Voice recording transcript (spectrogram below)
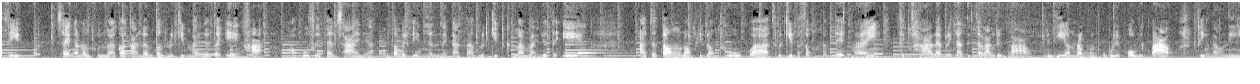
10. ใช้เงินลงทุนน้อยกว่าการเริ่มต้นธุรกิจใหม่ด้วยตัวเองค่ะ ราะผู้ซื้อแฟรนไชส์เนี่ยไม่ต้องไปเสียเงินในการสร้างธุรกิจขึ้นมาใหม่ด้วยตัวเอง อาจจะต้องลองผิดลองถูกว่าธุรกิจประสบความสำเร็จไหม สินค้าและบริการติดตลาดหรือเปล่า เป็นที่ยอมรับของผู้บริโภคหรือเปล่า สิ่งเหล่านี้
